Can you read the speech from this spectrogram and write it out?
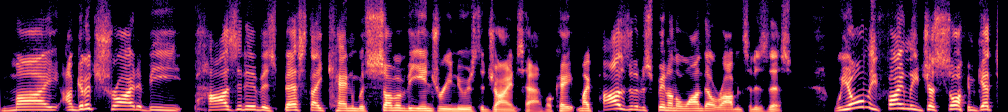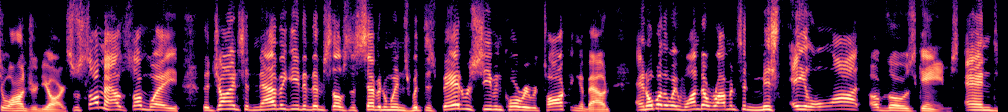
my I'm going to try to be positive as best I can with some of the injury news the Giants have, okay? My positive spin on the Wan'Dale Robinson is this. We only finally just saw him get to 100 yards. So somehow some way the Giants had navigated themselves to seven wins with this bad receiving corps we were talking about. And oh by the way, Wan'Dale Robinson missed a lot of those games. And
